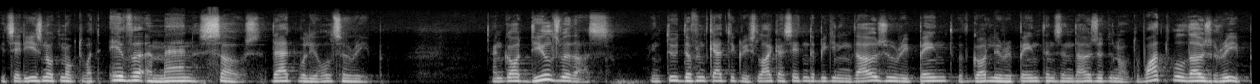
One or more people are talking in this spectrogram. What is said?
It said, He is not mocked. Whatever a man sows, that will he also reap. And God deals with us in two different categories. Like I said in the beginning, those who repent with godly repentance and those who do not. What will those reap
